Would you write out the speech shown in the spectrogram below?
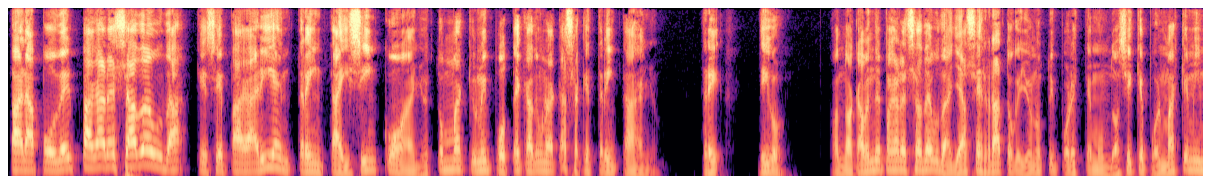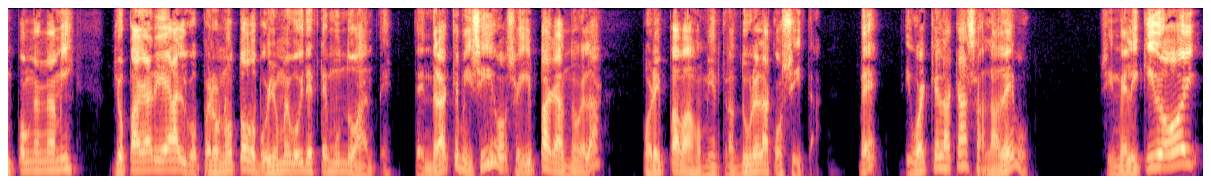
para poder pagar esa deuda que se pagaría en 35 años. Esto es más que una hipoteca de una casa que es 30 años. digo, cuando acaben de pagar esa deuda, ya hace rato que yo no estoy por este mundo. Así que por más que me impongan a mí, yo pagaré algo, pero no todo, porque yo me voy de este mundo antes. Tendrán que mis hijos seguir pagando, ¿verdad? Por ahí para abajo, mientras dure la cosita. ¿Ves? Igual que la casa, la debo. Si me liquido hoy,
